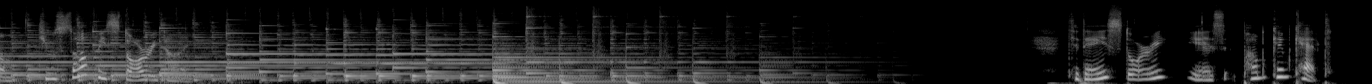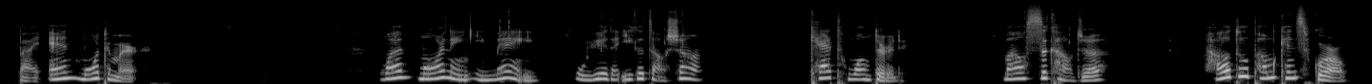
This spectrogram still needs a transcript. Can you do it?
Welcome to Sophie's Story Time. Today's story is Pumpkin Cat by Anne Mortimer. One morning in May, 五月的一个早上，Cat wondered，猫思考着，How do pumpkins grow？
